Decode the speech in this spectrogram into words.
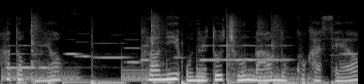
하더군요. 그러니 오늘도 좋은 마음 놓고 가세요.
